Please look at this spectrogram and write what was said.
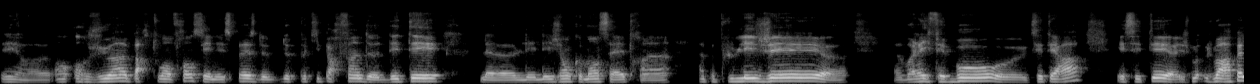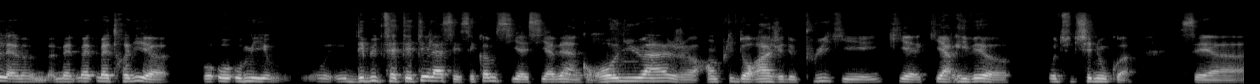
Et euh, en, juin, partout en France, il y a une espèce de, petit parfum d'été. Le- les, gens commencent à être un, peu plus légers. euh, euh, voilà, il fait beau, euh, etc. Et c'était, je, me- rappelle, euh, m'être dit, euh, au, début de cet été-là, c'est comme s'il y avait un gros nuage rempli d'orage et de pluie qui, arrivait euh, au-dessus de chez nous. Quoi. C'est, euh,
